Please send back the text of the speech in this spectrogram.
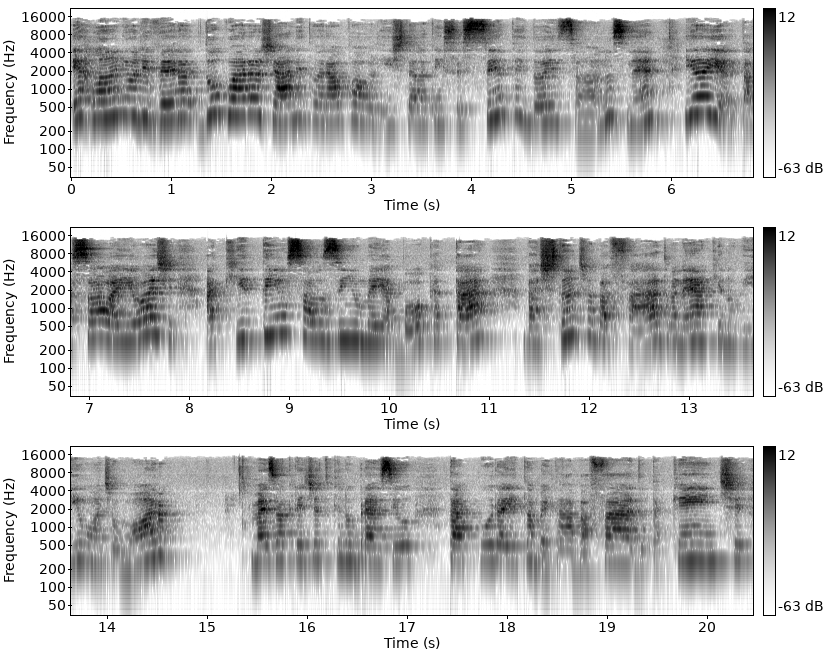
Erlane Oliveira, do Guarujá, Litoral Paulista. Ela tem 62 anos, né? E aí, tá sol aí hoje? Aqui tem um solzinho meia boca, tá bastante abafado, né? Aqui no Rio, onde eu moro. Mas eu acredito que no Brasil tá por aí também, tá abafado, tá quente.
